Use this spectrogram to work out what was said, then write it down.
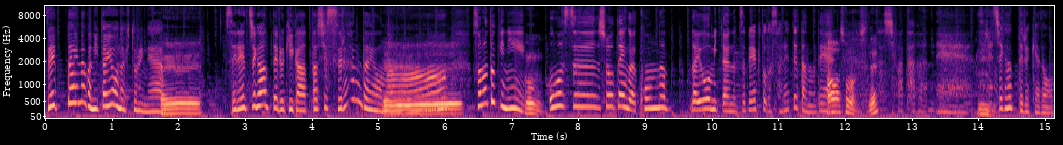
絶対なんか似たような人にねへすれ違ってる気が私するんだよな。えその時に、うん。大須商店街こんなだよみたいなつぶやきとかされてたのでああそうなんですね。私は多分ねうんすれ違ってるけど、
